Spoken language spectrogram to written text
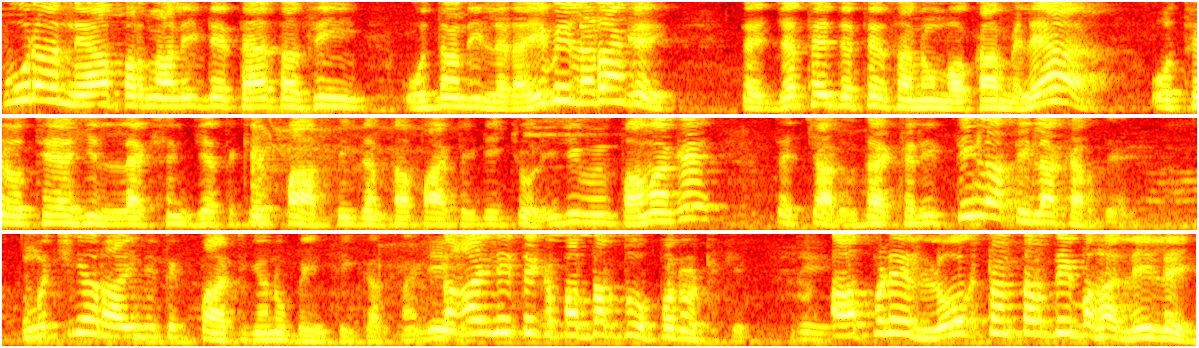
ਪੂਰਾ ਨਿਆਂ ਪ੍ਰਣਾਲੀ ਦੇ ਤਹਿਤ ਅਸੀਂ ਉਦਾਂ ਦੀ ਲੜਾਈ ਵੀ ਲੜਾਂਗੇ ਤੇ ਜਿੱਥੇ ਜਿੱਥੇ ਸਾਨੂੰ ਮੌਕਾ ਮਿਲਿਆ ਉੱਥੇ ਉੱਥੇ ਅਸੀਂ ਇਲੈਕਸ਼ਨ ਜਿੱਤ ਕੇ ਭਾਰਤੀ ਜਨਤਾ ਪਾਰਟੀ ਦੀ ਝੋਲੀ 'ਚ ਵੀ ਪਾਵਾਂਗੇ ਤੇ ਝਾੜੂ ਦਾ ਕਰੀ ਤੀਲਾ ਤੀਲਾ ਕਰ ਦਿਆਂਗੇ ਮੁੱਚੀਆਂ ਰਾਜਨੀਤਿਕ ਪਾਰਟੀਆਂ ਨੂੰ ਬੇਨਤੀ ਕਰਦਾ ਰਾਜਨੀਤਿਕ ਪੱਧਰ ਤੋਂ ਉੱਪਰ ਉੱਠ ਕੇ ਆਪਣੇ ਲੋਕਤੰਤਰ ਦੀ ਬਹਾਲੀ ਲਈ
